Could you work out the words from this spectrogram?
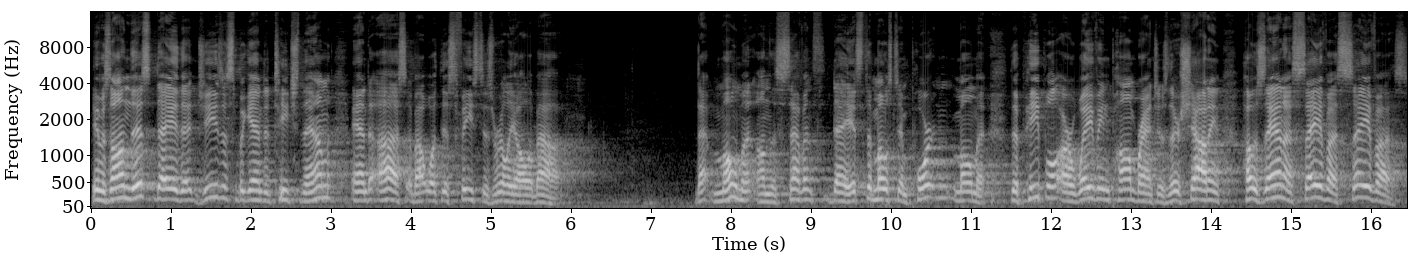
It was on this day that Jesus began to teach them and us about what this feast is really all about. That moment on the seventh day, it's the most important moment. The people are waving palm branches. They're shouting, Hosanna, save us, save us.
